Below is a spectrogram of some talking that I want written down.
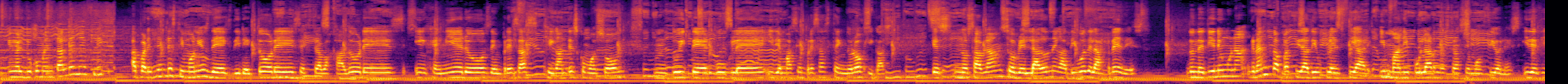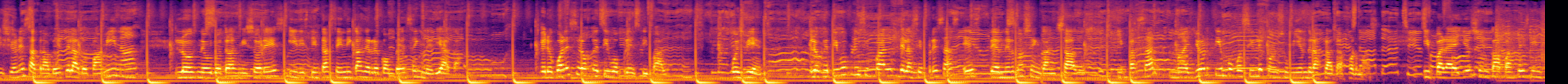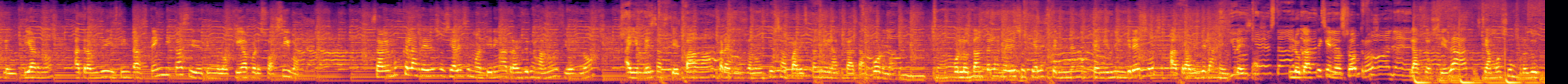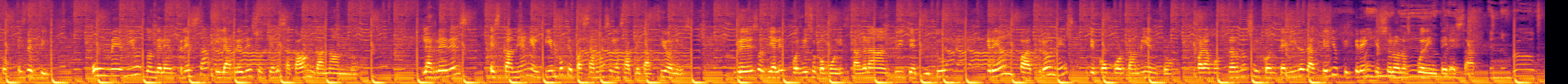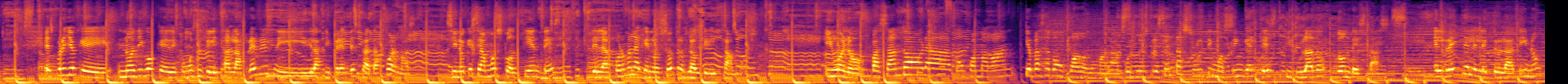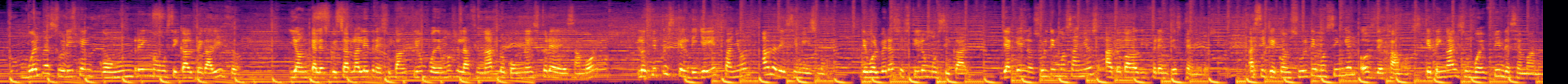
En el documental de Netflix aparecen testimonios de exdirectores, extrabajadores, ingenieros de empresas gigantes como son mm, Twitter, Google y demás empresas tecnológicas, que nos hablan sobre el lado negativo de las redes, donde tienen una gran capacidad de influenciar y manipular nuestras emociones y decisiones a través de la dopamina, los neurotransmisores y distintas técnicas de recompensa inmediata. Pero ¿cuál es el objetivo principal? Pues bien, el objetivo principal de las empresas es tenernos enganchados y pasar mayor tiempo posible consumiendo las plataformas. Y para ello son capaces de influenciarnos a través de distintas técnicas y de tecnología persuasiva. Sabemos que las redes sociales se mantienen a través de los anuncios, ¿no? Hay empresas que pagan para que sus anuncios aparezcan en las plataformas. Por lo tanto, las redes sociales terminan obteniendo ingresos a través de las empresas, lo que hace que nosotros, la sociedad, seamos un producto, es decir, un medio donde la empresa y las redes sociales acaban ganando. Las redes escanean el tiempo que pasamos en las aplicaciones. Redes sociales, pues eso como Instagram, Twitter, YouTube, crean patrones de comportamiento para mostrarnos el contenido de aquello que creen que solo nos puede interesar. Es por ello que no digo que dejemos de utilizar las redes ni las diferentes plataformas, sino que seamos conscientes de la forma en la que nosotros la utilizamos. Y bueno, pasando ahora con Juan Magán, ¿qué pasa con Juan Magán? Pues nos presenta su último single que es titulado ¿Dónde estás? El rey del electro latino vuelve a su origen con un ritmo musical pegadizo, y aunque al escuchar la letra de su canción podemos relacionarlo con una historia de desamor, lo cierto es que el DJ español habla de sí mismo, de volver a su estilo musical, ya que en los últimos años ha tocado diferentes géneros. Así que con su último single os dejamos, que tengáis un buen fin de semana.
